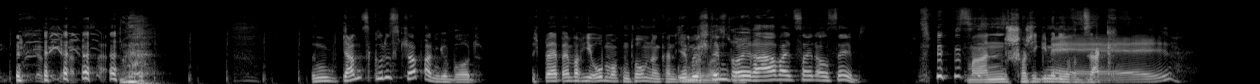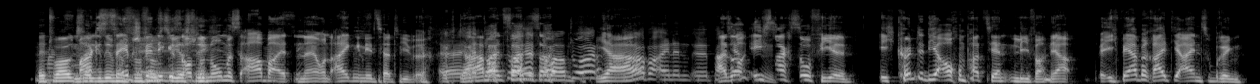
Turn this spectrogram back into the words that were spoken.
geben. Das ist ja besser. Ein ganz gutes Jobangebot. Ich bleib einfach hier oben auf dem Turm, dann kann ich Ihr bestimmt tun. eure Arbeitszeit auch selbst. Mann, Shoshi, geh mir nicht auf den Sack. Mel. Network, Max, danke dir für selbstständiges 55er Stück. autonomes Arbeiten ne, und Eigeninitiative. Äh, Ja, Doktor, ist aber- Doktor, ja. Ich habe einen äh, Also ich sag so viel. Ich könnte dir auch einen Patienten liefern, ja. Ich wäre bereit, dir einen zu bringen.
